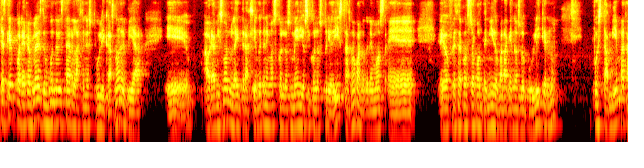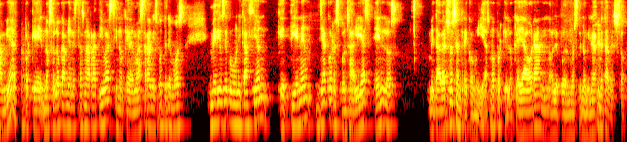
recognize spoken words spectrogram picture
es que, por ejemplo, desde un punto de vista de relaciones públicas, ¿no? de PR, eh, ahora mismo la interacción que tenemos con los medios y con los periodistas, ¿no? cuando queremos eh, eh, ofrecer nuestro contenido para que nos lo publiquen, ¿no? Pues también va a cambiar, porque no solo cambian estas narrativas, sino que además ahora mismo tenemos medios de comunicación que tienen ya corresponsalías en los metaversos entre comillas, ¿no? Porque lo que hay ahora no le podemos denominar metaverso.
